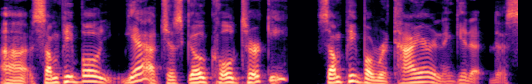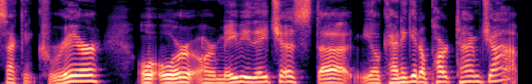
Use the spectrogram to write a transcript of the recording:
Uh, some people, yeah, just go cold turkey. Some people retire and then get a, a second career, or, or, or maybe they just, uh, you know, kind of get a part time job.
